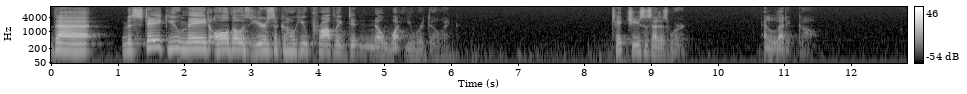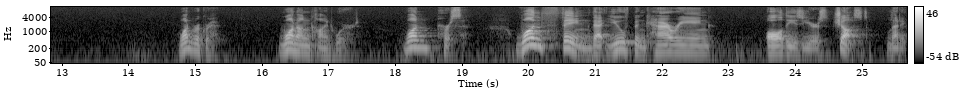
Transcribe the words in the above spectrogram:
That mistake you made all those years ago, you probably didn't know what you were doing. Take Jesus at his word and let it go. One regret one unkind word, one person, one thing that you've been carrying all these years, just let it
